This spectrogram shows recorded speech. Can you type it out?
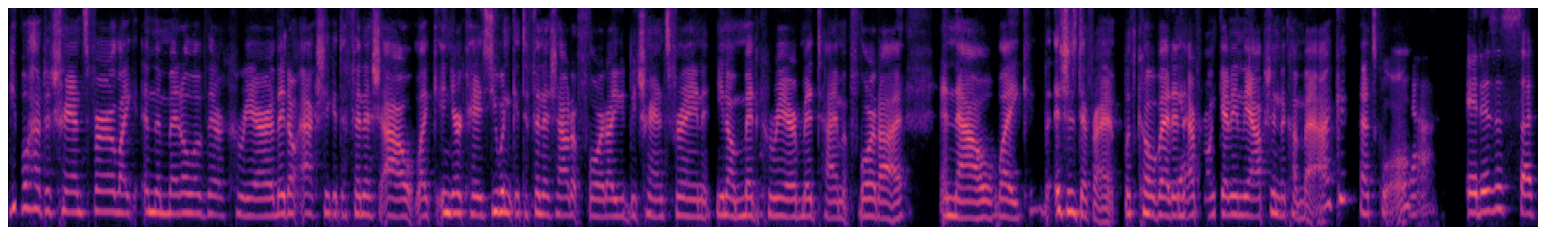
people have to transfer like in the middle of their career. They don't actually get to finish out. Like in your case, you wouldn't get to finish out at Florida. You'd be transferring, you know, mid-career, mid-time at Florida. And now like it's just different with COVID and yeah. everyone getting the option to come back. That's cool. Yeah it is a such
